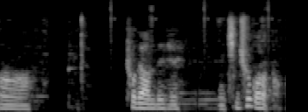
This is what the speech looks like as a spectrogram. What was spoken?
어, 초대하면 되지. 친출 걸었다.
